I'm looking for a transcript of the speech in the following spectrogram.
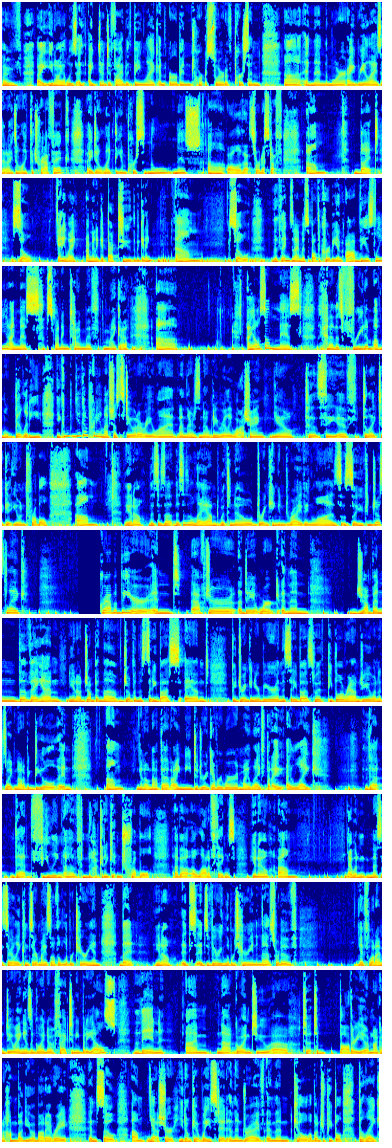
I've I you know I always identified with being like an urban tor- sort of person, uh, and then the more I realize that I don't like the traffic, I don't like the impersonalness, uh, all of that sort of stuff. Um, but so anyway, I'm going to get back to the beginning. Um, so the things that I miss about the Caribbean, obviously, I miss spending time with Micah. Uh, I also miss kind of this freedom of mobility. You can you can pretty much just do whatever you want, and there's nobody really watching you to see if to like to get you in trouble. Um, you know, this is a this is a land with no drinking and driving laws, so you can just like grab a beer and after a day at work and then jump in the van, you know, jump in the jump in the city bus and be drinking your beer in the city bus with people around you and it's like not a big deal. And um, you know, not that I need to drink everywhere in my life, but I, I like that that feeling of not going to get in trouble about a lot of things, you know. Um, I wouldn't necessarily consider myself a libertarian, but you know, it's it's very libertarian in that sort of if what I'm doing isn't going to affect anybody else, then I'm not going to uh, to, to bother you. I'm not going to humbug you about it, right? And so, um, yeah, sure, you don't get wasted and then drive and then kill a bunch of people, but like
